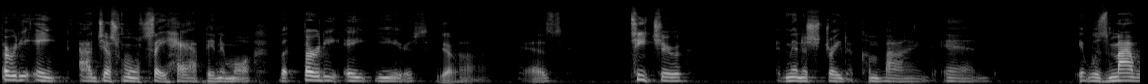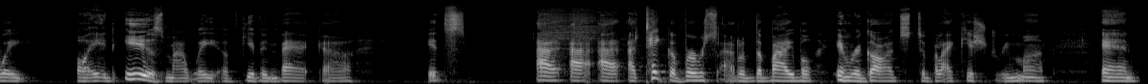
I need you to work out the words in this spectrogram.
38, I just won't say half anymore, but 38 years Yeah. as teacher, administrator combined. And it was my way, or it is my way of giving back. Uh, it's, I, I, I, take a verse out of the Bible in regards to Black History Month and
